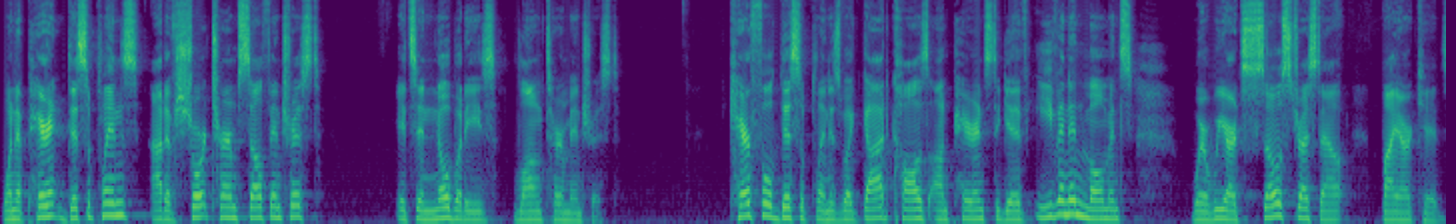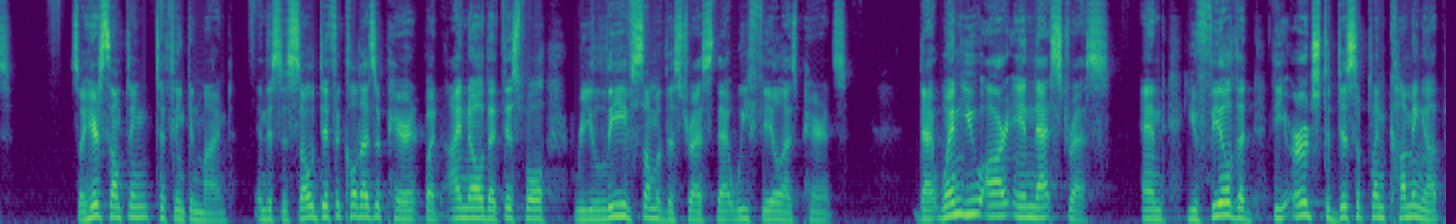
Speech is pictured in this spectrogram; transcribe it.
When a parent disciplines out of short term self interest, it's in nobody's long term interest. Careful discipline is what God calls on parents to give, even in moments where we are so stressed out by our kids. So here's something to think in mind. And this is so difficult as a parent, but I know that this will relieve some of the stress that we feel as parents. That when you are in that stress and you feel the, the urge to discipline coming up,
